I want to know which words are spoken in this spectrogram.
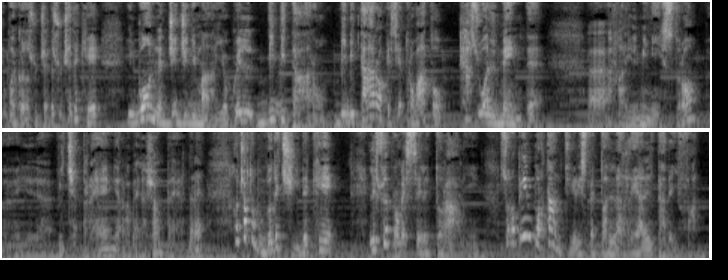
E poi cosa succede? Succede che il buon Gigi Di Maio, quel bibitaro, bibitaro che si è trovato casualmente eh, a fare il ministro, eh, il vice premier, vabbè, lasciamo perdere, a un certo punto decide che le sue promesse elettorali sono più importanti rispetto alla realtà dei fatti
